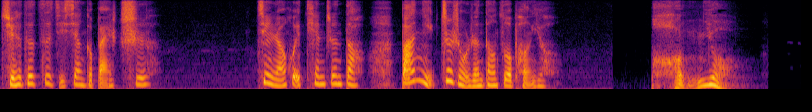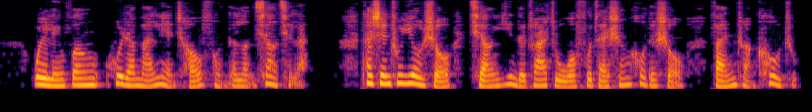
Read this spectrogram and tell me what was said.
觉得自己像个白痴。”竟然会天真到把你这种人当做朋友？朋友？魏凌风忽然满脸嘲讽的冷笑起来，他伸出右手，强硬的抓住我附在身后的手，反转扣住，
